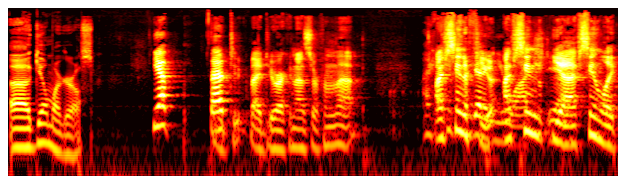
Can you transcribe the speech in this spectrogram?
uh, Gilmore Girls. Yep. I That do, I do recognize her from that. I I've seen a few. I've seen watched, yeah. I've seen like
